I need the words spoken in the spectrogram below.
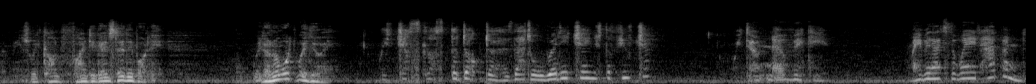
That means we can't fight against anybody. We don't know what we're doing. We've just lost the doctor. Has that already changed the future? We don't know, Vicky. Maybe that's the way it happened.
